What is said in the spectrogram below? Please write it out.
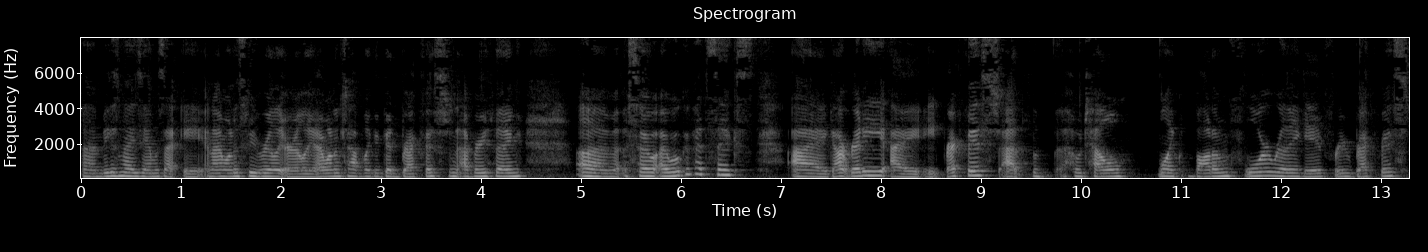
um, because my exam was at 8 and I wanted to be really early. I wanted to have like a good breakfast and everything. Um, so I woke up at 6, I got ready, I ate breakfast at the hotel like bottom floor where they gave free breakfast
